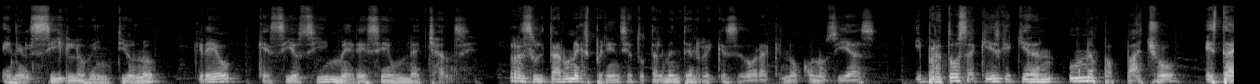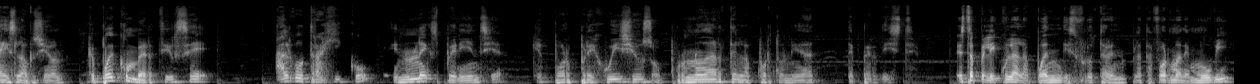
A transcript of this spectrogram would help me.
en el siglo XXI, creo que sí o sí merece una chance. Resultar una experiencia totalmente enriquecedora que no conocías. Y para todos aquellos que quieran un apapacho, esta es la opción, que puede convertirse algo trágico en una experiencia que por prejuicios o por no darte la oportunidad te perdiste. Esta película la pueden disfrutar en plataforma de movie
